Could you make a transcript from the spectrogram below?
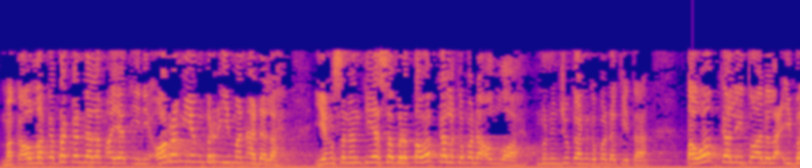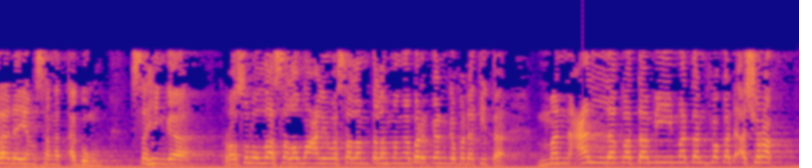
Maka Allah katakan dalam ayat ini, orang yang beriman adalah yang senantiasa bertawakal kepada Allah, menunjukkan kepada kita, tawakal itu adalah ibadah yang sangat agung, sehingga Rasulullah sallallahu alaihi wasallam telah mengabarkan kepada kita, "Man 'allaqa tamimatan faqad asyrak."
